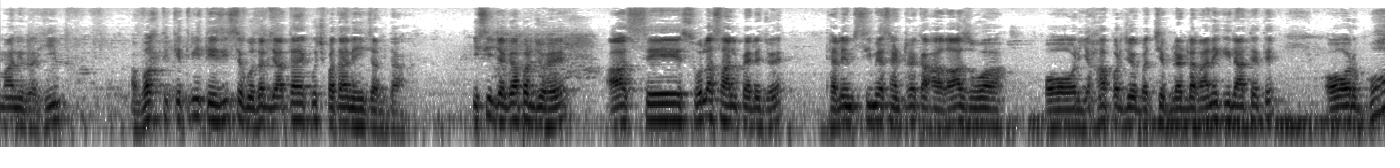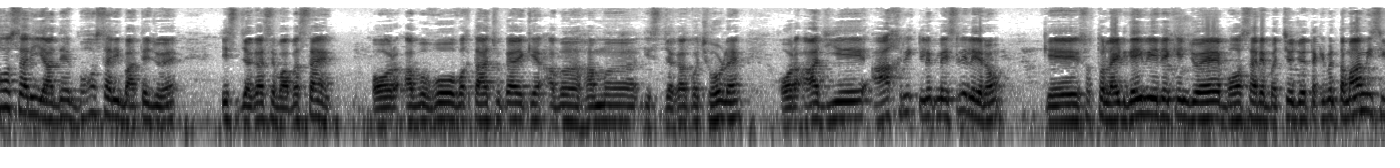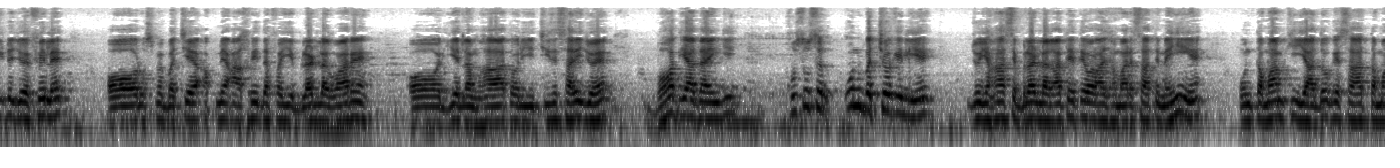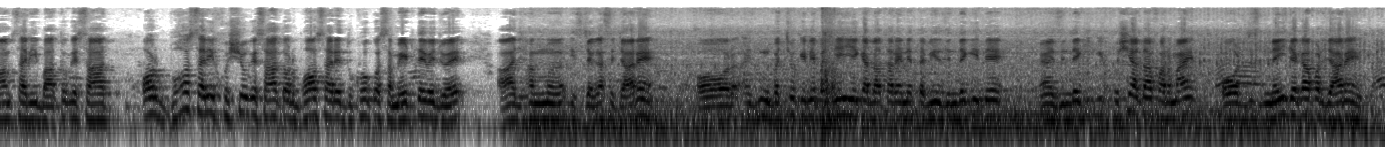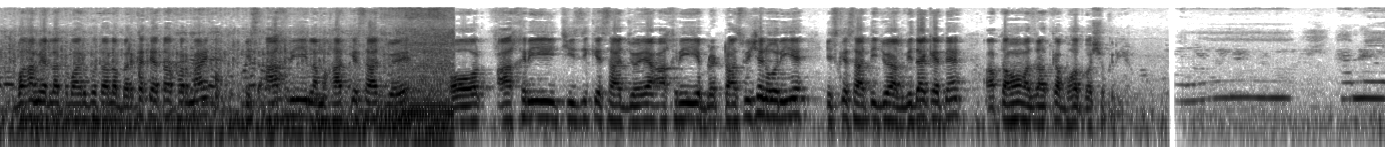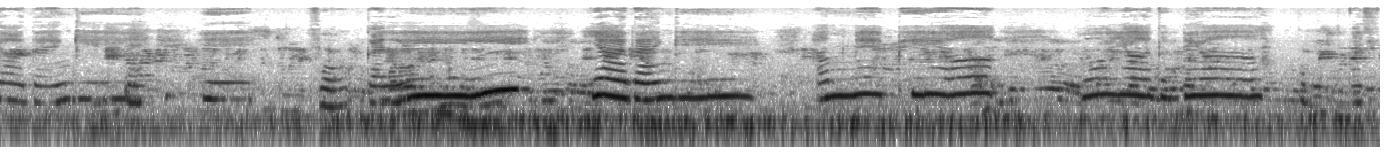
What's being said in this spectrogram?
रहीम। वक्त कितनी तेज़ी से गुजर जाता है, कुछ पता नहीं चलता। इसी जगह पर जो है, आज से 16 साल पहले जो है थैलेमसीमिया सेंटर का आगाज़ हुआ और यहाँ पर जो है बच्चे ब्लड लगाने के लिए आते थे। और बहुत सारी यादें, बहुत सारी बातें जो है इस जगह से वाबस्ता हैं। और अब वो वक्त आ चुका है कि अब हम इस जगह को छोड़ रहे हैं। और आज ये आखिरी क्लिप मैं इसलिए ले रहा हूँ कि इस वक्त तो लाइट गई हुई है, लेकिन जो है बहुत सारे बच्चे जो है, तकरीबन तमाम ही सीटें जो है फिल है। और उसमें बच्चे अपने आखिरी दफ़ा ये ब्लड लगवा रहे हैं और ये लम्हात और ये चीज़ें सारी जो है बहुत याद आएँगी खसूस उन बच्चों के लिए जो यहाँ से ब्लड लगाते थे और आज हमारे साथ नहीं हैं। उन तमाम की यादों के साथ, तमाम सारी बातों के साथ और बहुत सारी खुशियों के साथ और बहुत सारे दुखों को समेटते हुए जो है आज हम इस जगह से जा रहे हैं। और इन बच्चों के लिए बस यही है कि अल्लाह ताला इन्हें तवील ज़िंदगी दे ज़िंदगी की खुशी अता फरमाएँ और जिस नई जगह पर जा रहे हैं, वहाँ में अल्लाह तबारक ताली बरकत अता फरमाएँ। इस आखिरी लम्हात के साथ जो है और आखिरी चीज़ के साथ जो है, आखिरी ये ब्लड ट्रांसमिशन हो रही है, इसके साथ ही जो है अलविदा कहते हैं। आप तमाम हजरात का बहुत बहुत शुक्रिया। हमने वो याद दिया। Thank you.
